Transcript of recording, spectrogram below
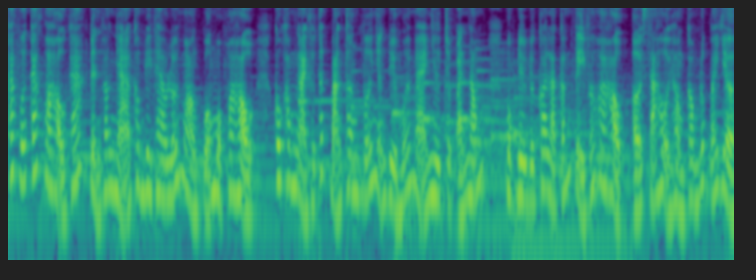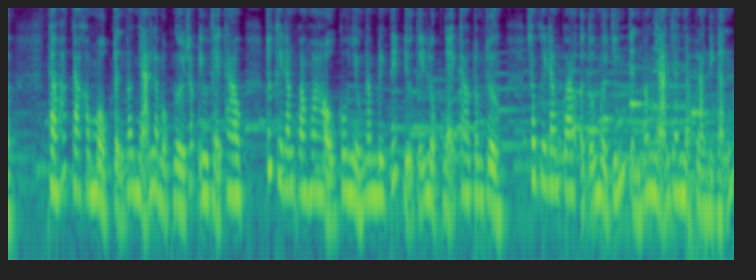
Khác với các hoa hậu khác, Trịnh Văn Nhã không đi theo lối mòn của một hoa hậu. Cô không ngại thử thách bản thân với những điều mới mẻ như chụp ảnh nóng, một điều được coi là cấm kỵ với hoa hậu ở xã hội Hồng Kông lúc bấy giờ. Theo HK01, Trịnh Văn Nhã là một người rất yêu thể thao. Trước khi đăng quang Hoa hậu, cô nhiều năm liên tiếp giữ kỷ lục nhảy cao trong trường. Sau khi đăng quang ở tuổi 19, Trịnh Văn Nhã gia nhập làng điện ảnh.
